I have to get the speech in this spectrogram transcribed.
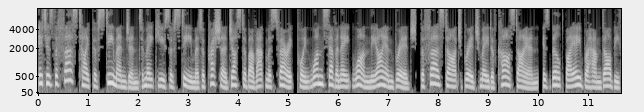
It is the first type of steam engine to make use of steam at a pressure just above atmospheric. 1781 The Iron Bridge, the first arch bridge made of cast iron, is built by Abraham Darby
